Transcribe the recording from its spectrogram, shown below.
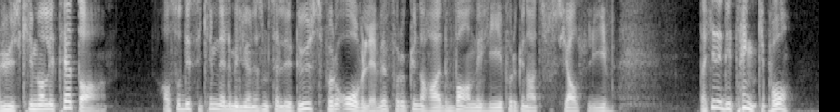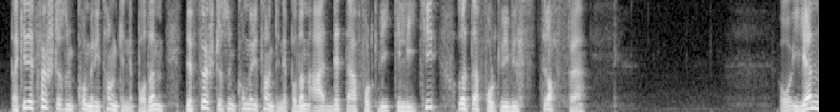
ruskriminalitet, da. Altså disse kriminelle miljøene som selger rus for å overleve, for å kunne ha et vanlig liv, for å kunne ha et sosialt liv. Det er ikke det de tenker på. Det er ikke det første som kommer i tankene på dem. Det første som kommer i tankene på dem, er dette er folk vi ikke liker, og dette er folk vi vil straffe. Og igjen,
